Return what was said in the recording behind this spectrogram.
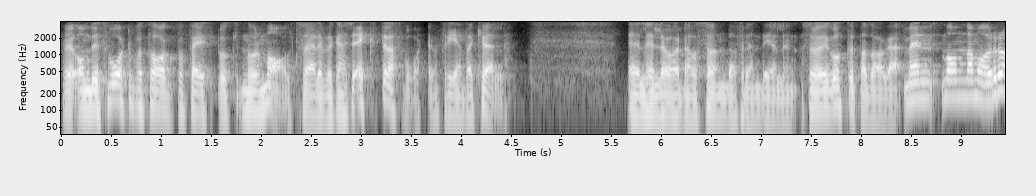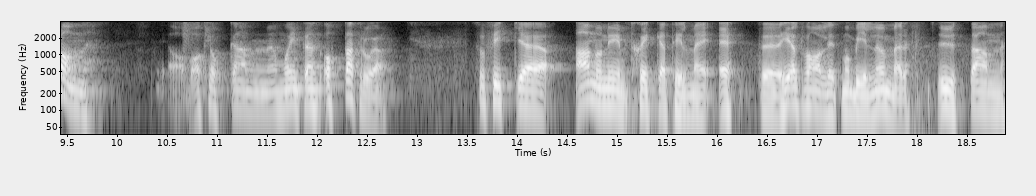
För om det är svårt att få tag på Facebook normalt så är det väl kanske extra svårt en fredag kväll. Eller lördag och söndag för den delen. Så det har ju gått ett par dagar. Men måndag morgon, ja var klockan, hon var inte ens åtta tror jag så fick jag anonymt skickat till mig ett eh, helt vanligt mobilnummer utan...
